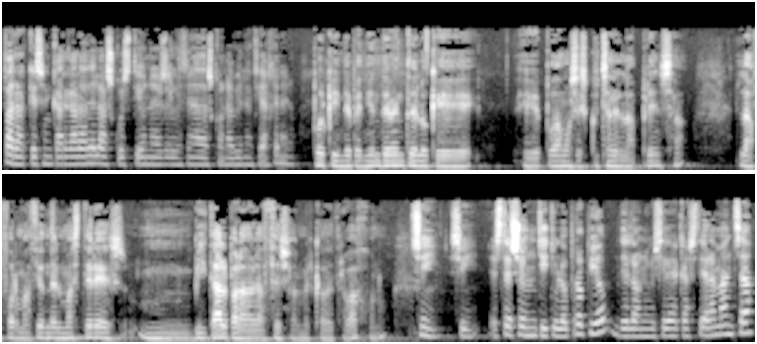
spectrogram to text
para que se encargara de las cuestiones relacionadas con la violencia de género. Porque independientemente de lo que eh, podamos escuchar en la prensa, la formación del máster es mm, vital para el acceso al mercado de trabajo, ¿no? Sí, sí. Este es un título propio de la Universidad de Castilla-La Mancha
